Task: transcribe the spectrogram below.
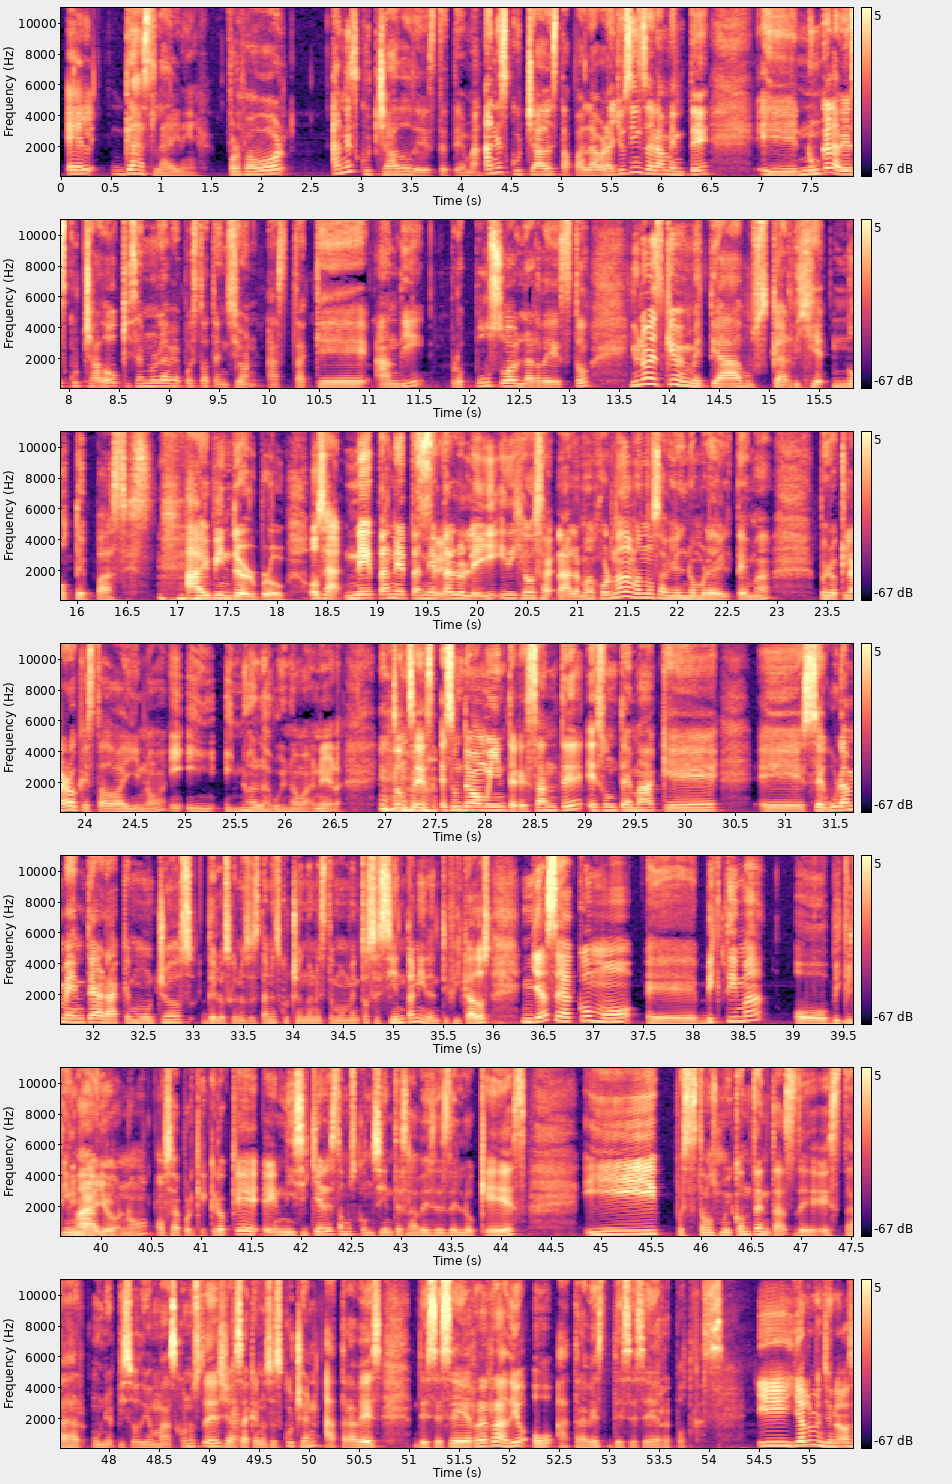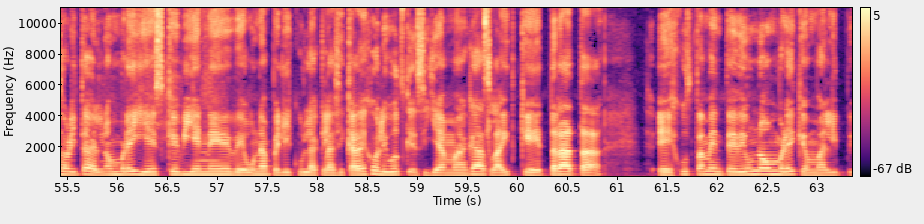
El gaslighting. Por favor, ¿Han escuchado de este tema? ¿Han escuchado esta palabra? Yo sinceramente eh, nunca la había escuchado o quizá no le había puesto atención hasta que Andy propuso hablar de esto. Y una vez que me metí a buscar, dije, no te pases. I've been there, bro. O sea, neta, neta, neta lo leí y dije, o sea, a lo mejor nada más no sabía el nombre del tema, pero claro que he estado ahí, ¿no? Y, y, no a la buena manera. Entonces, es un tema muy interesante, es un tema que... Eh, seguramente hará que muchos de los que nos están escuchando en este momento se sientan identificados, ya sea como eh, víctima o victimario, ¿no? O sea, porque creo que eh, ni siquiera estamos conscientes a veces de lo que es. Y pues estamos muy contentas de estar un episodio más con ustedes, ya sea que nos escuchen a través de CCR Radio o a través de CCR Podcast. Y ya lo mencionabas ahorita el nombre y es que viene de una película clásica de Hollywood que se llama Gaslight, que trata eh, justamente de un hombre que,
